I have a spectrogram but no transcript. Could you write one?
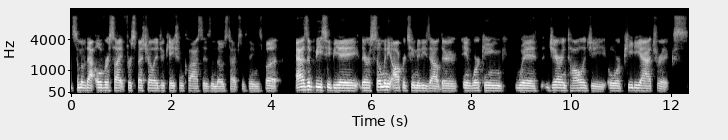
some of that oversight for special education classes and those types of things. But as a BCBA, there are so many opportunities out there in working with gerontology or pediatrics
